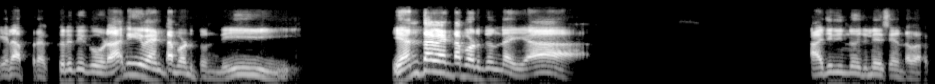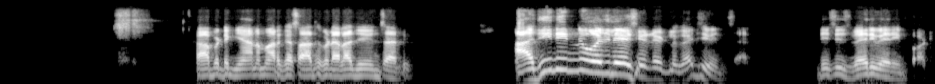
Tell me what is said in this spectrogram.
ఇలా ప్రకృతి కూడా నీ వెంటబడుతుంది ఎంత వెంటబడుతుంది అయ్యా అది నిన్ను వదిలేసేంత వరకు. కాబట్టి జ్ఞాన మార్గ సాధకుడు ఎలా జీవించాలి? అది నిన్ను వదిలేసేటట్లుగా జీవించాలి. This is very very important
